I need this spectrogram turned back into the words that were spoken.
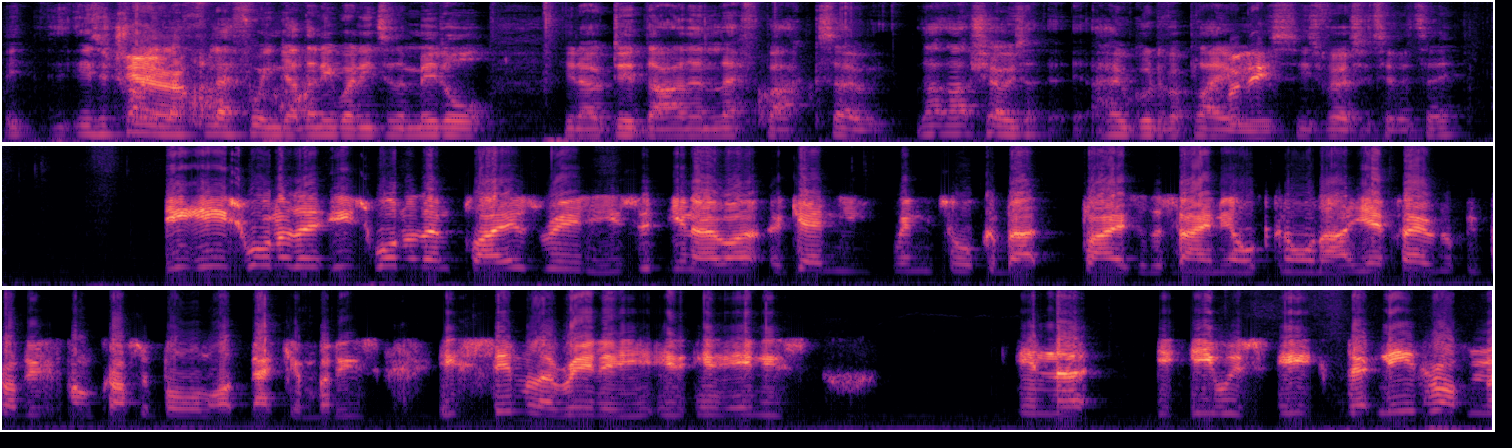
he's a trained Yeah. left left winger. Then he went into the middle, you know, did that and then left back. So that, that shows how good of a player he- is. His versatility. He, he's one of the he's one of them players really. He's you know uh, again when you talk about players of the same ilk and all that, yeah, fair enough. He probably can't cross a ball like Beckham, but he's he's similar really in, in, in his in that he, he was he, that neither of them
